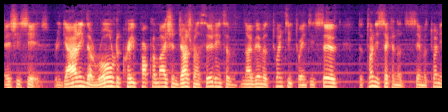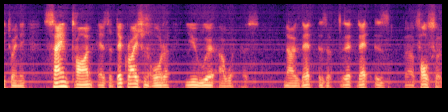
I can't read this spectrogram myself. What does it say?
As she says, regarding the Royal Decree Proclamation Judgment 13th of November 2020 served the 22nd of December 2020, same time as the Declaration Order, you were a witness. No, that is a that, that is a falsehood.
